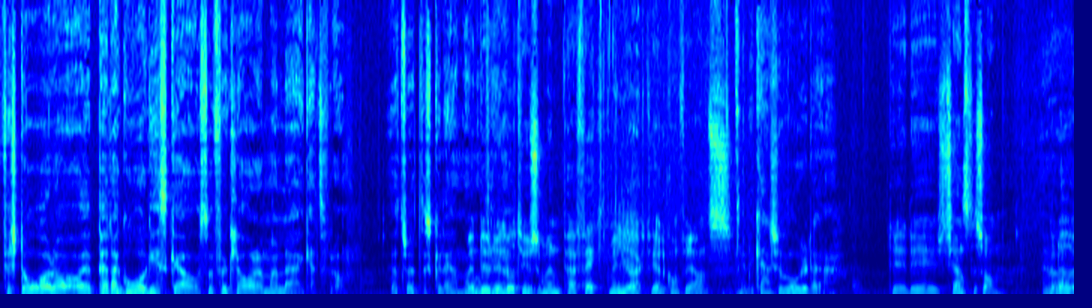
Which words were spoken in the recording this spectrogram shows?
förstår och är pedagogiska och så förklarar man läget för dem. Jag tror att det skulle hända Men du, det låter ju som en perfekt miljöaktuell konferens. Ja, det kanske vore det. Det, det känns det som. Ja.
